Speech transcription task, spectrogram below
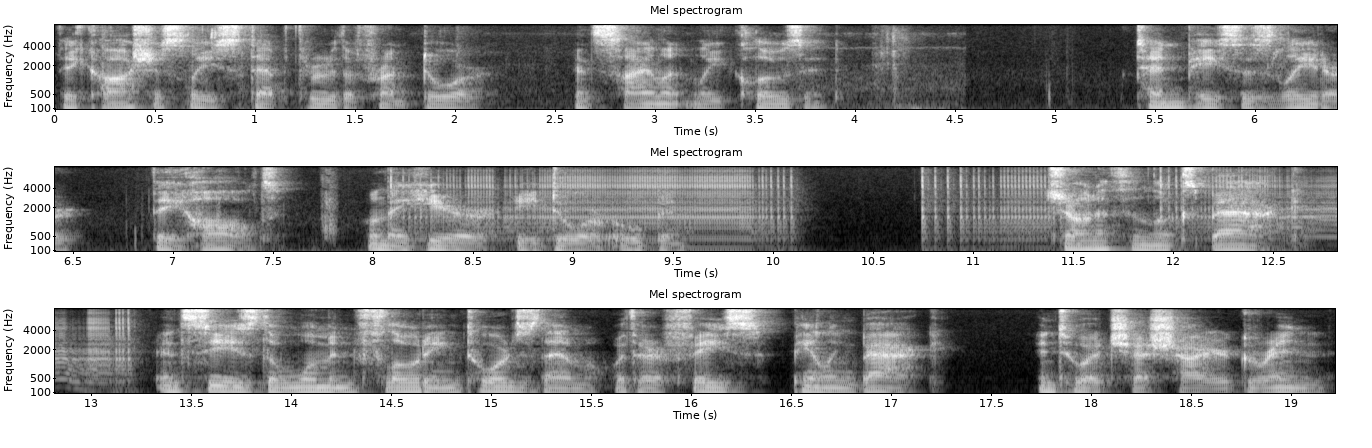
They cautiously step through the front door and silently close it. Ten paces later, they halt when they hear a door open. Jonathan looks back and sees the woman floating towards them with her face peeling back into a Cheshire grin.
